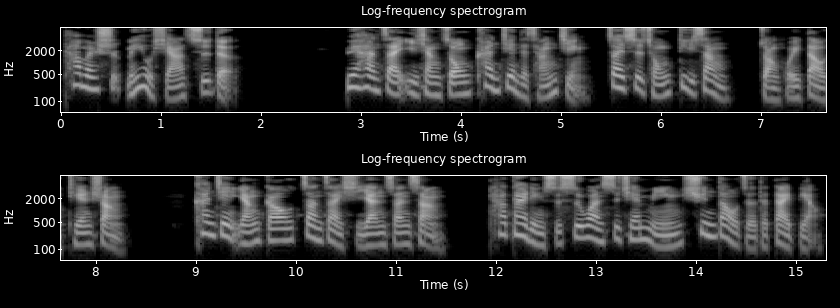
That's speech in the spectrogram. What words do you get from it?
他们是没有瑕疵的。约翰在异象中看见的场景，再次从地上转回到天上，看见羊羔站在锡安山上，他带领十四万四千名殉道者的代表。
